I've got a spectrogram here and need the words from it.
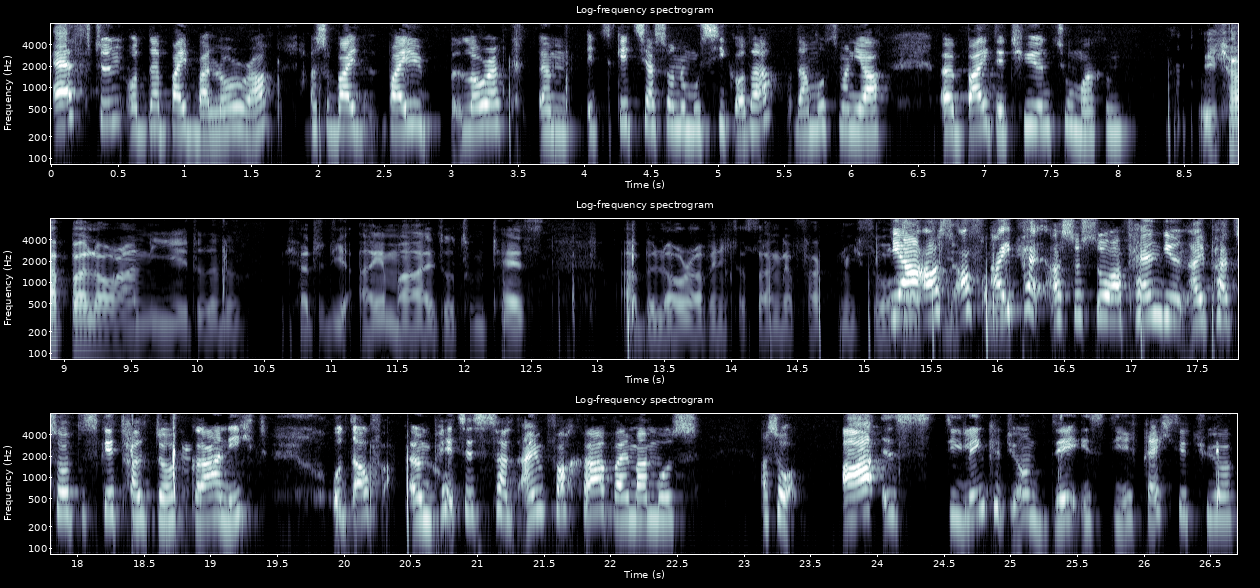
Afton oder bei Ballora. Also bei, bei Ballora, ähm, jetzt geht's ja so eine Musik, oder? Da muss man ja äh, beide Türen zumachen. Ich hab Ballora nie drinne. Ich hatte die einmal so zum Test. Aber Ballora, wenn ich das sagen darf, fuckt mich so Ja, aus, auf so iPad, also so auf Handy und iPad so, das geht halt dort gar nicht. Und auf ähm, PC ist es halt einfacher, weil man muss, also A ist die linke Tür und D ist die rechte Tür.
